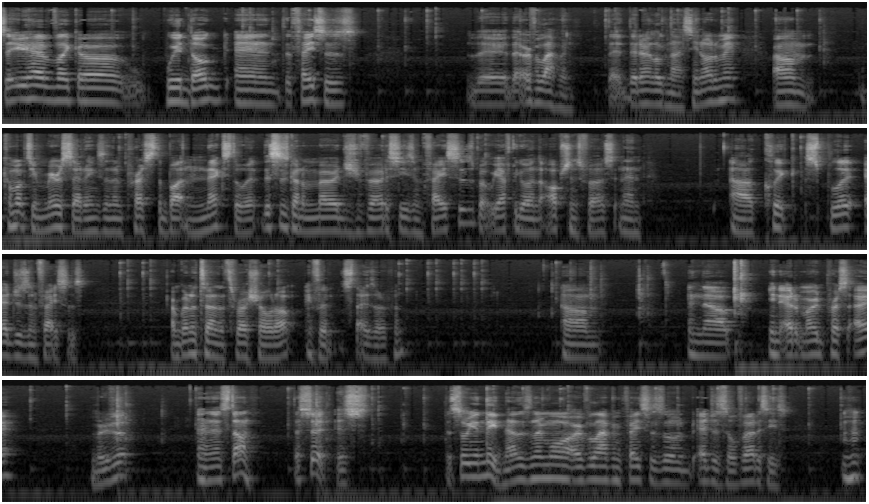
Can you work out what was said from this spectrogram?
So you have like a weird dog and the faces, they're, they're overlapping. They, they don't look nice, you know what I mean? Um, come up to your mirror settings and then press the button next to it. This is going to merge vertices and faces, but we have to go into options first and then uh, click split edges and faces. I'm going to turn the threshold up if it stays open. Um, and now in edit mode, press A, move it, and it's done. That's it. It's that's all you need. Now there's no more overlapping faces or edges or vertices. Mm -hmm.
